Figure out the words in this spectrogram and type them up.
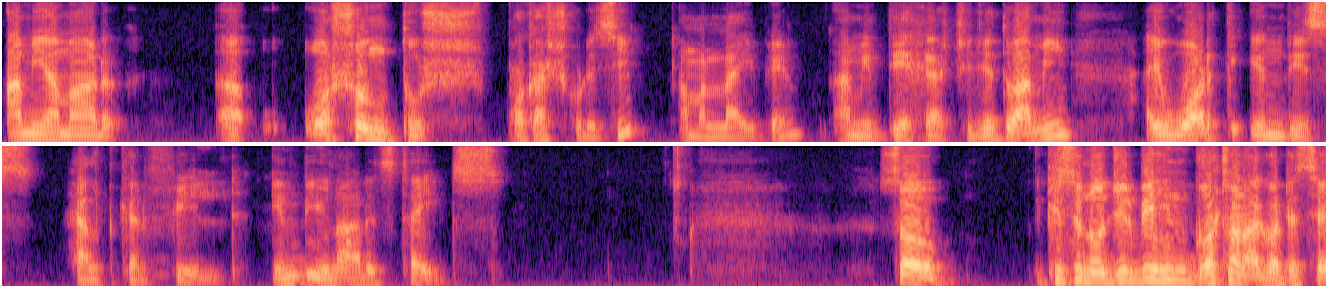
আমি, আমার অসন্তোষ প্রকাশ করেছি আমার লাইফে আমি দেখে আসছি যেহেতু আমি I work in this health care field in the United States so কিছু নজিরবিহীন ঘটনা ঘটেছে।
